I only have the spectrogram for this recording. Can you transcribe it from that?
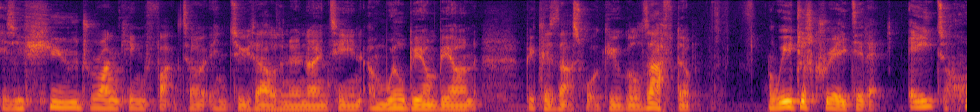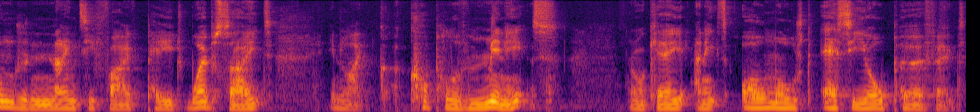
is a huge ranking factor in 2019 and will be on beyond because that's what Google's after. We just created an 895 page website in like a couple of minutes okay? And it's almost SEO perfect.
